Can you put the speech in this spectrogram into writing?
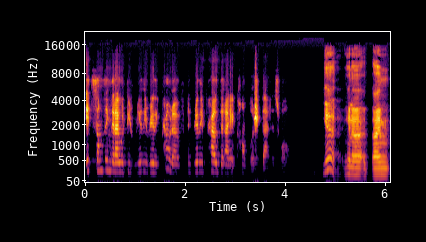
it's something that I would be really, really proud of and really proud that I accomplished that as well yeah, you know, I'm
